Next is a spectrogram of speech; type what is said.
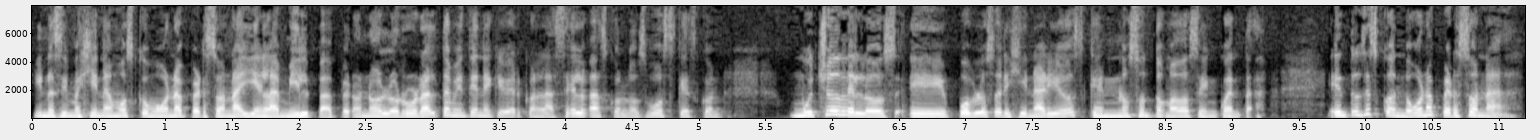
y nos imaginamos como una persona ahí en la milpa, pero no, lo rural también tiene que ver con las selvas, con los bosques, con muchos de los eh, pueblos originarios que no son tomados en cuenta. Entonces, cuando una persona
